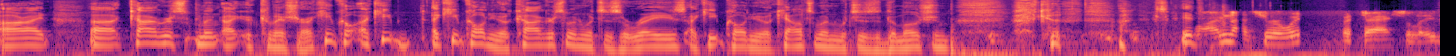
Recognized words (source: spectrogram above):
All right, uh, Congressman, uh, Commissioner. I keep call, I keep I keep calling you a congressman, which is a raise. I keep calling you a councilman, which is a demotion. well, I'm not sure which, which actually.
